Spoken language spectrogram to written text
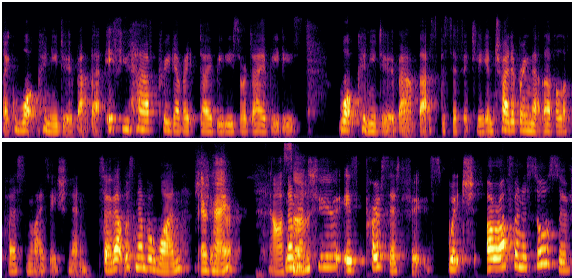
like what can you do about that? If you have pre-diabetes or diabetes, what can you do about that specifically? And try to bring that level of personalization in. So that was number one. Sugar. Okay. Awesome. Number two is processed foods, which are often a source of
